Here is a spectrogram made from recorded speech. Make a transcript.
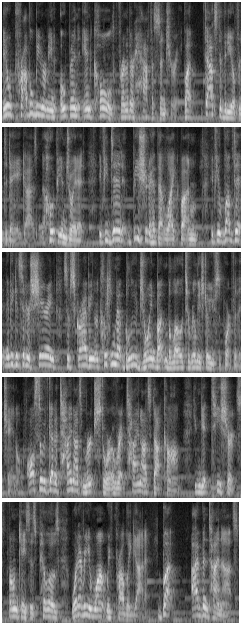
it'll probably remain open and cold for another half a century. But that's the video for today, guys. I hope you enjoyed it. If you did, be sure to hit that like button. If you loved it, maybe consider sharing, subscribing, or clicking that blue join button below to really show your support for the channel. Also, we've got a Tie Knots merch store over at tieknots.com. You can get t-shirts, phone cases, pillows, whatever you want, we've probably got it. But I've been Tie Knots.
